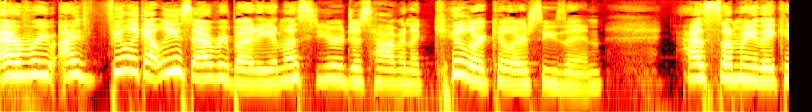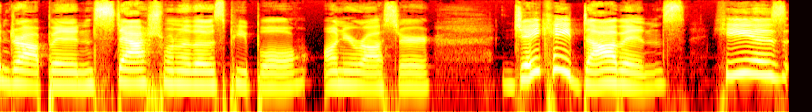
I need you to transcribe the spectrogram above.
Every I feel like at least everybody, unless you're just having a killer killer season, has somebody they can drop in, stash one of those people on your roster. J.K. Dobbins, he is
